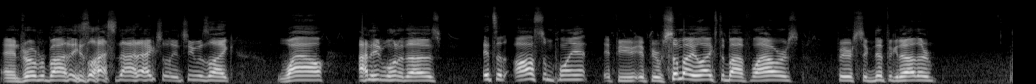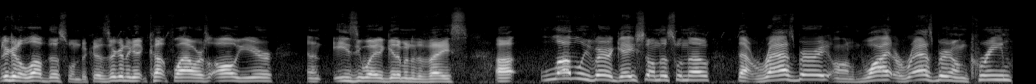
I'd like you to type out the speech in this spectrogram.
and drove her by these last night actually, and she was like, wow, I need one of those. It's an awesome plant. If, you, if you're somebody who likes to buy flowers for your significant other, you're gonna love this one because they're gonna get cut flowers all year and an easy way to get them into the vase. Uh, lovely variegation on this one though. That raspberry on white or raspberry on cream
